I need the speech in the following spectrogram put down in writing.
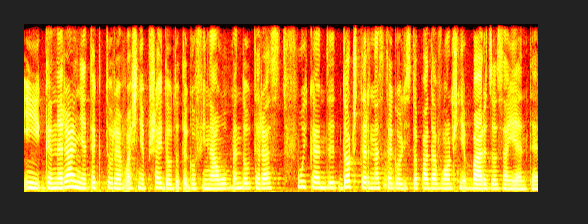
I generalnie te, które właśnie przejdą do tego finału, będą teraz w weekendy do 14 listopada włącznie bardzo zajęte.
